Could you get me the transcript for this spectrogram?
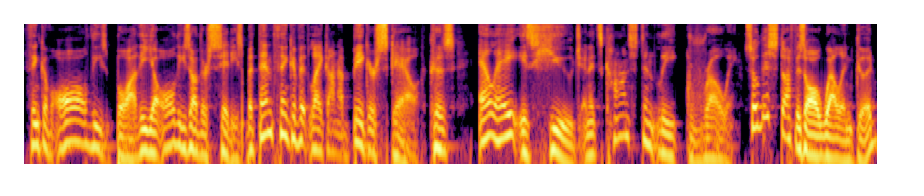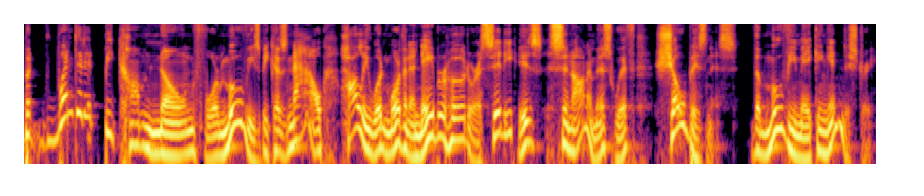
think of all these Boadilla, all these other cities, but then think of it like on a bigger scale because LA is huge and it's constantly growing. So this stuff is all well and good, but when did it become known for movies? Because now Hollywood, more than a neighborhood or a city, is synonymous with show business the movie making industry?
